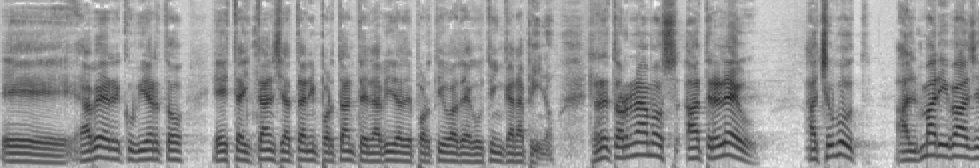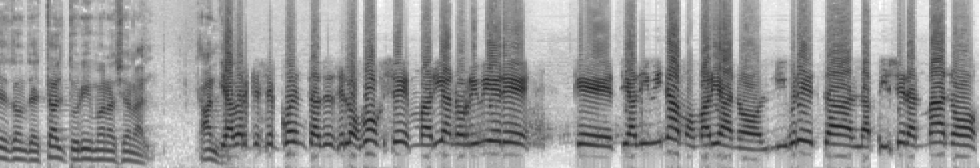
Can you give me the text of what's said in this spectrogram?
eh, haber cubierto esta instancia tan importante en la vida deportiva de Agustín Canapino. Retornamos a Treleu, a Chubut, al Mar y Valles, donde está el turismo nacional. Y a ver qué se cuenta desde los boxes, Mariano Riviere, que te adivinamos, Mariano, libreta, lapicera en mano,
